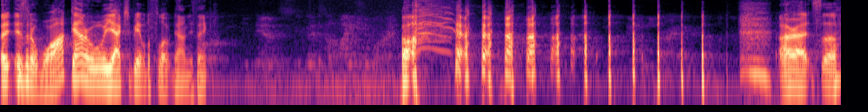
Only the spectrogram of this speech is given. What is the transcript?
is it a walk down, or will we actually be able to float down, you think? Oh. All right, so.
